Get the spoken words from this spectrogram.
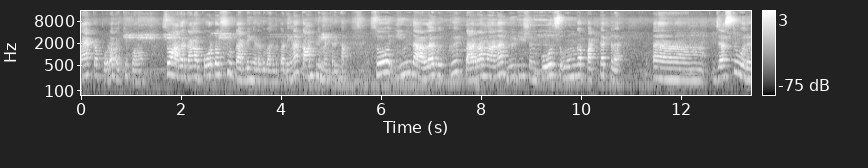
மேக்கப்போட வைக்க போகிறோம் ஸோ அதற்கான ஃபோட்டோ ஷூட் அப்படிங்கிறது வந்து பார்த்திங்கன்னா காம்ப்ளிமெண்ட்ரி தான். ஸோ இந்த அளவுக்கு தரமான பியூட்டிஷியன் கோர்ஸ் உங்கள் பக்கத்தில் ஜஸ்ட் ஒரு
